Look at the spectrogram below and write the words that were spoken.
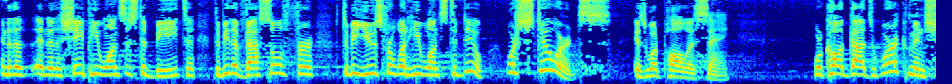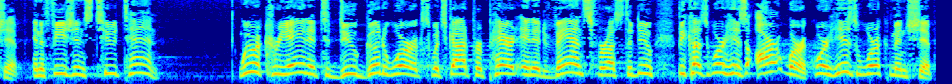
into the, into the shape he wants us to be, to, to be the vessel for, to be used for what he wants to do. We're stewards, is what Paul is saying. We're called God's workmanship in Ephesians two 2.10. We were created to do good works which God prepared in advance for us to do because we're His artwork. We're His workmanship.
